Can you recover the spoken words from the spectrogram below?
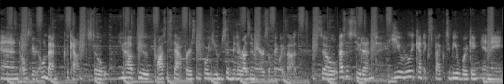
and also your own bank account. So you have to process that first before you submit a resume or something like that so as a student you really can't expect to be working in a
